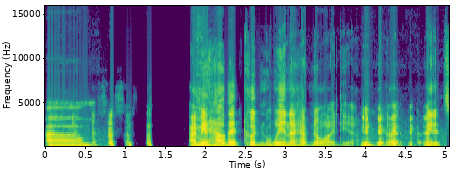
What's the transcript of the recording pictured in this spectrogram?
Um, I mean, how that couldn't win, I have no idea. Uh, I mean, it's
